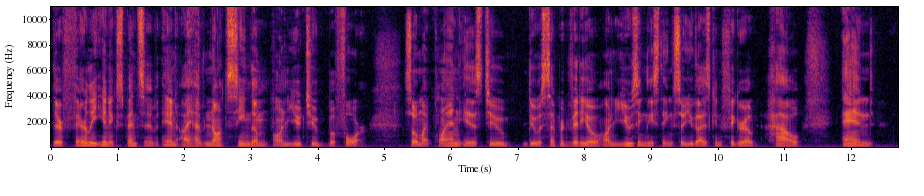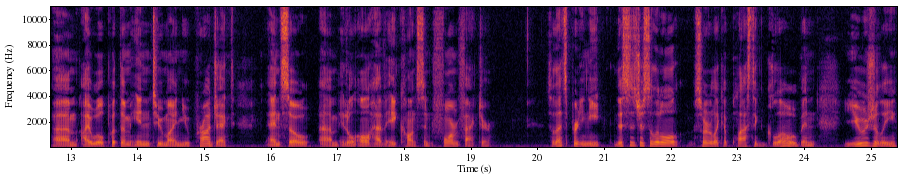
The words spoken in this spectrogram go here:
They're fairly inexpensive and I have not seen them on YouTube before. So my plan is to do a separate video on using these things so you guys can figure out how and um, I will put them into my new project and so um, it'll all have a constant form factor. So that's pretty neat. This is just a little sort of like a plastic globe, and usually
